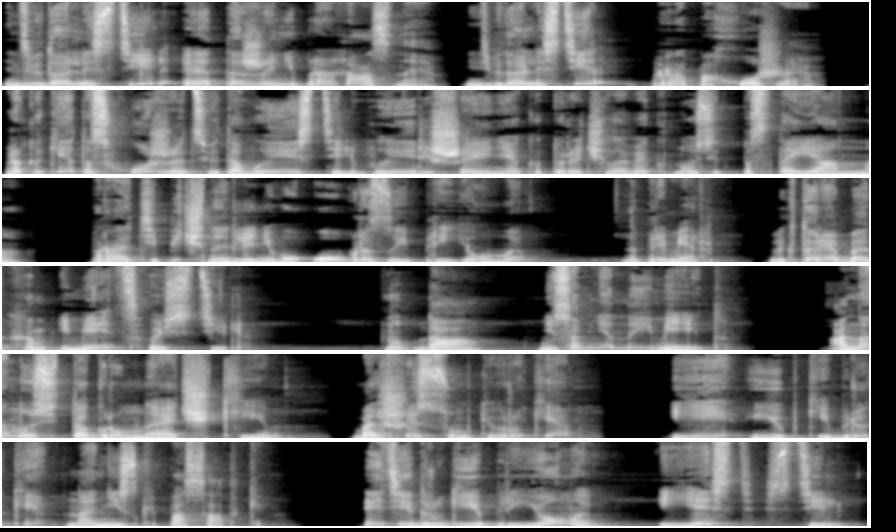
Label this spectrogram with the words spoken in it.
индивидуальный стиль – это же не про разное. Индивидуальный стиль – про похожее. Про какие-то схожие цветовые, стилевые решения, которые человек носит постоянно про типичные для него образы и приемы. Например, Виктория Бекхэм имеет свой стиль? Ну да, несомненно имеет. Она носит огромные очки, большие сумки в руке и юбки и брюки на низкой посадке. Эти и другие приемы и есть стиль.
